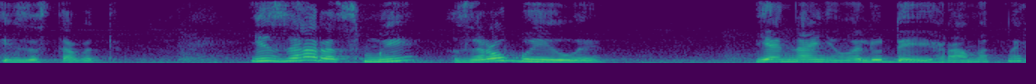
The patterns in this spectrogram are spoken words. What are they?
їх заставити. І зараз ми зробили. Я найняла людей грамотних,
